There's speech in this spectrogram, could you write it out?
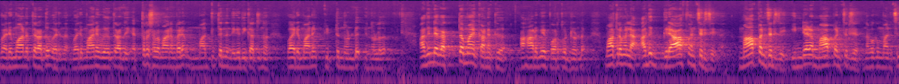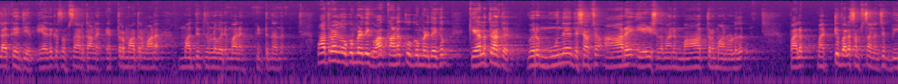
വരുമാനത്തിനകത്ത് വരുന്നത്? വരുമാന വിധത്തിനകത്ത് എത്ര ശതമാനം വരെ മദ്യത്തിന്റെ നികുതിക്കകത്തുനിന്ന് വരുമാനം കിട്ടുന്നുണ്ട് എന്നുള്ളത്. അതിന്റെ വ്യക്തമായ കണക്ക് ആർ ബി ഐ പുറത്തുവിട്ടിട്ടുണ്ട് മാത്രമല്ല അത് ഗ്രാഫ് അനുസരിച്ച് മാപ്പ് അനുസരിച്ച് ഇന്ത്യയുടെ മാപ്പ് അനുസരിച്ച് നമുക്ക് മനസ്സിലാക്കുകയും ചെയ്യും ഏതൊക്കെ സംസ്ഥാനത്താണ് എത്രമാത്രമാണ് മദ്യത്തിനുള്ള വരുമാനം കിട്ടുന്നതെന്ന്. മാത്രമല്ല നോക്കുമ്പോഴത്തേക്കും ആ കണക്ക് നോക്കുമ്പോഴത്തേക്കും കേരളത്തിനകത്ത് വെറും മൂന്ന് ദശാംശം ആറ് ഏഴ് ശതമാനം മാത്രമാണുള്ളത്. പല മറ്റു പല സംസ്ഥാനങ്ങൾ വെച്ചാൽ ബി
